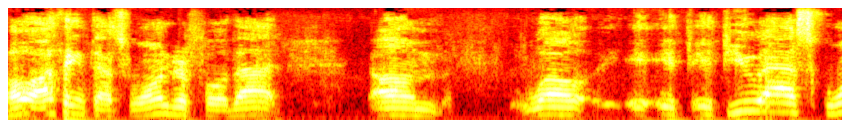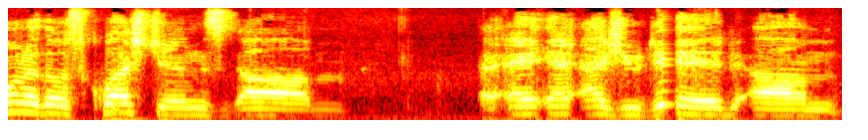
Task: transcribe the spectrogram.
oh i think that's wonderful that um well if if you ask one of those questions um as you did, um,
